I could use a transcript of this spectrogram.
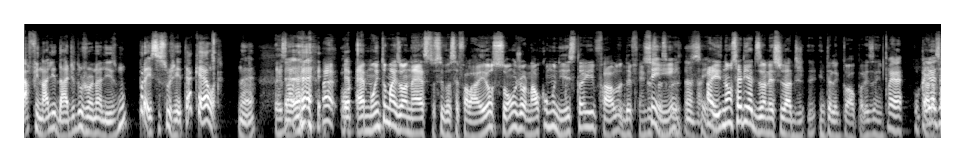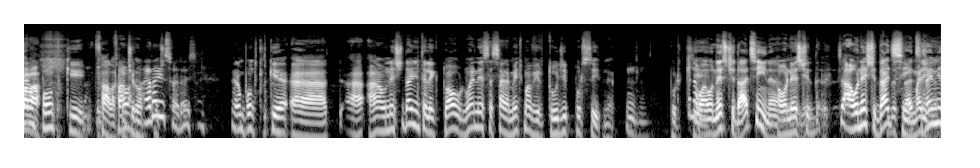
a finalidade do jornalismo para esse sujeito é aquela. Né? Exato. É, é muito mais honesto se você falar, eu sou um jornal comunista e falo, defendo essas Sim, coisas. sim. Aí não seria desonestidade intelectual, por exemplo. É, O cara aliás, era falar- um ponto que. Fala, Fala, continua. Era isso, era isso. Era um ponto que, que, ah, a, a honestidade intelectual não é necessariamente uma virtude por si, né? Porque Não, a honestidade sim, né? a honestidade, a honestidade sim, mas sim, a né?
